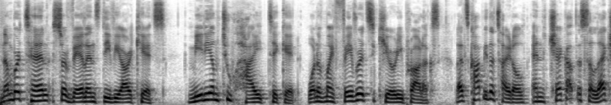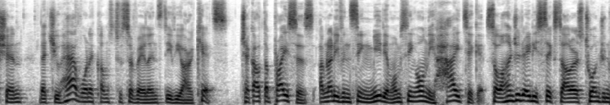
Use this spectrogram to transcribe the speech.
Number 10, surveillance DVR kits medium to high ticket, one of my favorite security products. Let's copy the title and check out the selection that you have when it comes to surveillance DVR kits. Check out the prices. I'm not even seeing medium, I'm seeing only high ticket. So $186, $245,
